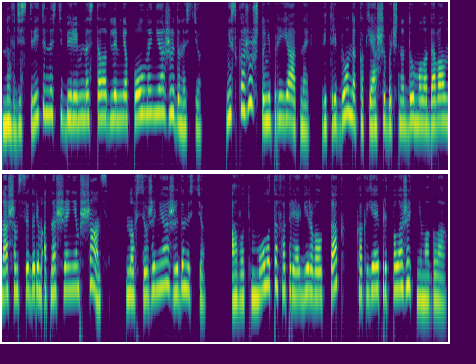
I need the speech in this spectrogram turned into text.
но в действительности беременность стала для меня полной неожиданностью. Не скажу, что неприятной, ведь ребенок, как я ошибочно думала, давал нашим с Игорем отношениям шанс, но все же неожиданностью. А вот Молотов отреагировал так, как я и предположить не могла.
